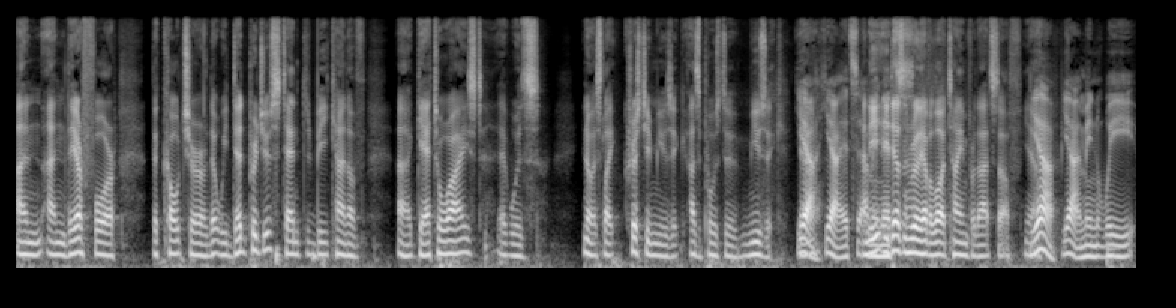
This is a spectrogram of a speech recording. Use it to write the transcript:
and and therefore the culture that we did produce tended to be kind of uh, ghettoized it was you know it's like christian music as opposed to music Yeah, know? yeah. It's I and mean, he, he doesn't really have a lot of time for that stuff yeah Yeah. yeah, I mean, we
